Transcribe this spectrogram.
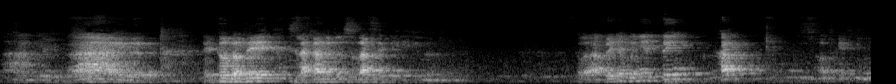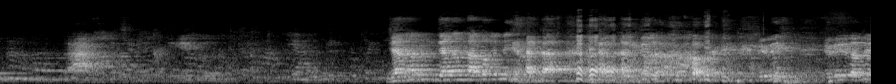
nah gitu, nah, gitu. itu berarti silakan duduk sebelah sini. Gitu. Kalau HP-nya bunyi ting, hat, oke. Okay. Nah, gitu. Jangan jangan takut ini nggak ada. ini ini nanti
